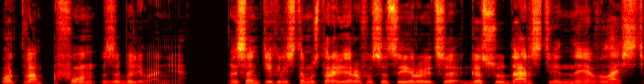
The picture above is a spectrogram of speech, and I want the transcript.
Вот вам фон заболевания. С антихристом у староверов ассоциируется государственная власть,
